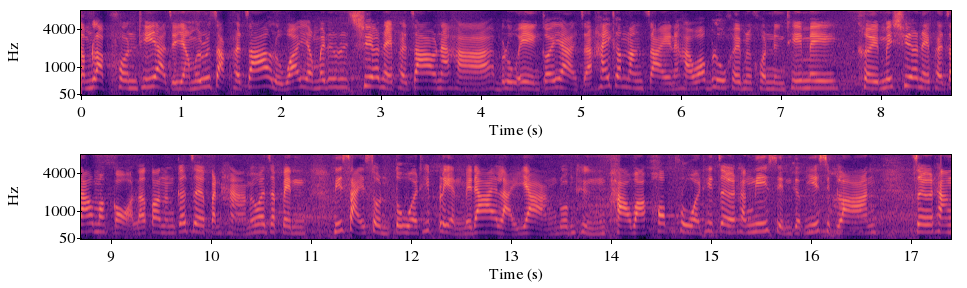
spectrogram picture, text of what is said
สำหรับคนที่อาจจะยังไม่รู้จักพระเจ้า หรือว่ายังไม่ได้เชื่อในพระเจ้านะคะบลูเองก็อยากจะให้กำลังใจนะคะ ว่าบลูเคยเป็นคนหนึ่งที่ไม่เคยไม่เชื่อในพระเจ้ามาก่อน แล้วตอนนั้นก็เจอปัญหาไม่ว่าจะเป็นนิสัยส่วนตัวที่เปลี่ยนไม่ได้หลายอย่าง รวมถึงภาวะครอบครัวที่เจอทั้งหนี้สินเกือบ 20 ล้าน เจอทั้ง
